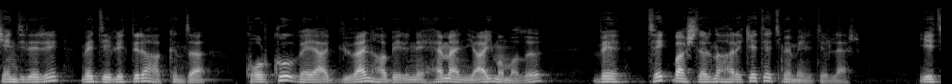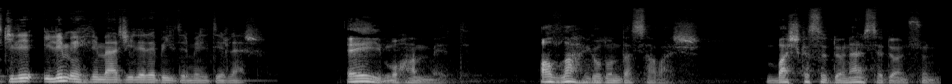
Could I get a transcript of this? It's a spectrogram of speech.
kendileri ve devletleri hakkında korku veya güven haberini hemen yaymamalı ve tek başlarına hareket etmemelidirler. Yetkili ilim ehli mercilere bildirmelidirler. Ey Muhammed! Allah yolunda savaş. Başkası dönerse dönsün.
